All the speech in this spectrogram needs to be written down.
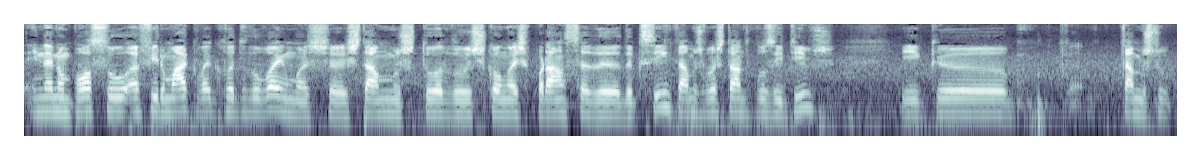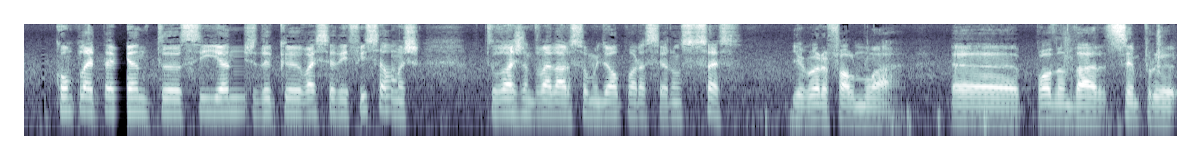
ainda não posso afirmar que vai correr tudo bem, mas eh, estamos todos com a esperança de, de que sim, estamos bastante positivos e que estamos completamente cientes de que vai ser difícil, mas toda a gente vai dar o seu melhor para ser um sucesso. E agora fale-me lá, uh, pode andar, sempre,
